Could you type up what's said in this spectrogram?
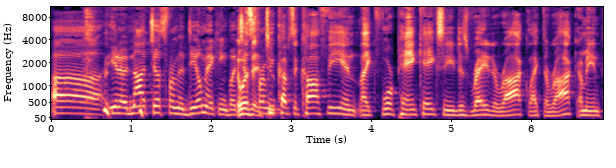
uh, you know, not just from the deal making, but was it from, two cups of coffee and like four pancakes, and you're just ready to rock like the Rock? I mean,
